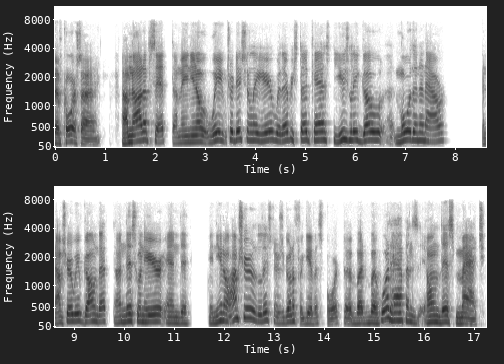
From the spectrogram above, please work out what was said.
of course, I I'm not upset. I mean, you know, we traditionally here with every studcast usually go uh, more than an hour, and I'm sure we've gone that on this one here, and uh, and you know, I'm sure the listeners are going to forgive us for it. Uh, but but what happens on this match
